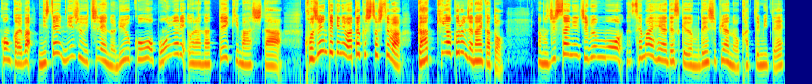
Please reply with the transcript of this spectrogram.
今回は2021年の流行をぼんやり占っていきました。個人的に私としては楽器が来るんじゃないかと。あの、実際に自分も狭い部屋ですけども、電子ピアノを買ってみて、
